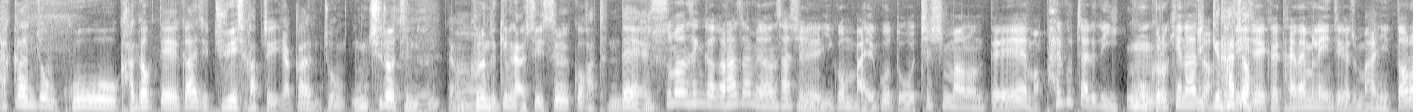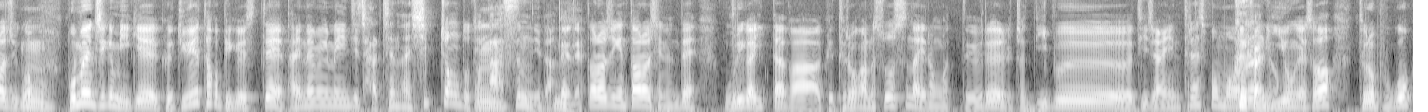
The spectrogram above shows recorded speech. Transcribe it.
약간 좀 고 가격대가 이제 듀엣이 갑자기 약간 좀 움츠러드는 약간 어. 그런 느낌이 날 수 있을 것 같은데 구수만 생각을 하자면 사실 음. 이건 말고도 70만 원대에 막 8, 9짜리도 있고 음, 그렇긴 하죠. 있긴 하죠. 이제 그 dynamic range가 좀 많이 떨어지고 음, 보면 지금 이게 그 듀엣하고 비교했을 때 dynamic range 자체는 한 10 정도 더 음. 낮습니다. 네네 떨어지긴 떨어지는데 우리가 이따가 그 들어가는 소스나 이런 것들을 저 니브 디자인 트랜스포머를 그러니까요. 이용해서 들어보고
